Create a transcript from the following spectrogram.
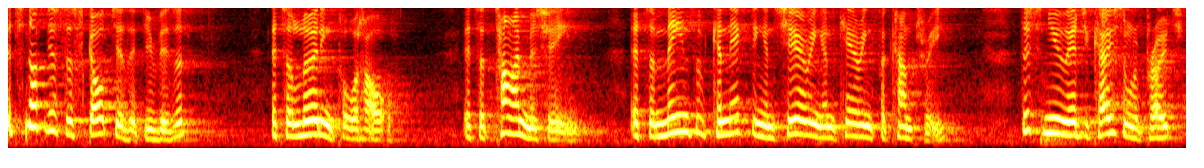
It's not just a sculpture that you visit, it's a learning porthole, it's a time machine, it's a means of connecting and sharing and caring for country. This new educational approach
